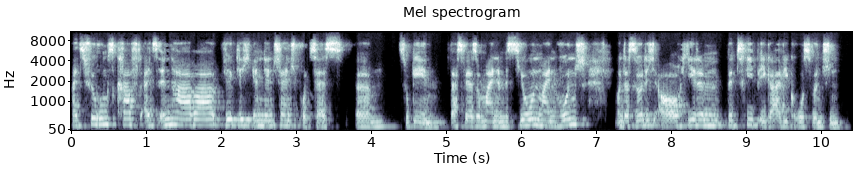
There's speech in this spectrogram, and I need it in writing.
als Führungskraft, als Inhaber wirklich in den Change-Prozess ähm, zu gehen. Das wäre so meine Mission, mein Wunsch. Und das würde ich auch jedem Betrieb, egal wie groß, wünschen.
